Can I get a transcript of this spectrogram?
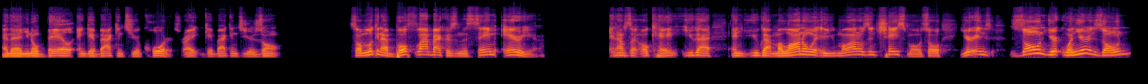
and then you know bail and get back into your quarters, right? Get back into your zone. So I'm looking at both linebackers in the same area, and I was like, okay, you got and you got Milano. Milano's in chase mode, so you're in zone. You're when you're in zone,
